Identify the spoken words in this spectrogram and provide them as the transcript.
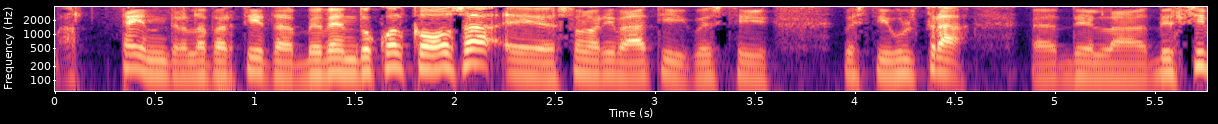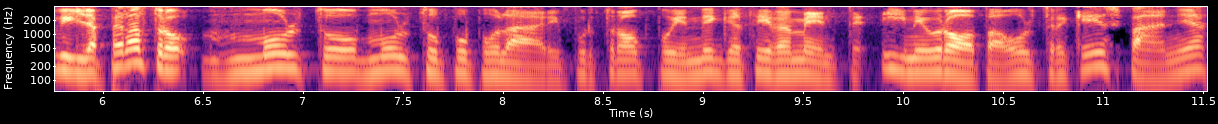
attendere la partita bevendo qualcosa e sono arrivati questi, questi ultra eh, della, del Siviglia, peraltro molto molto popolari purtroppo e negativamente in Europa oltre che in Spagna,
